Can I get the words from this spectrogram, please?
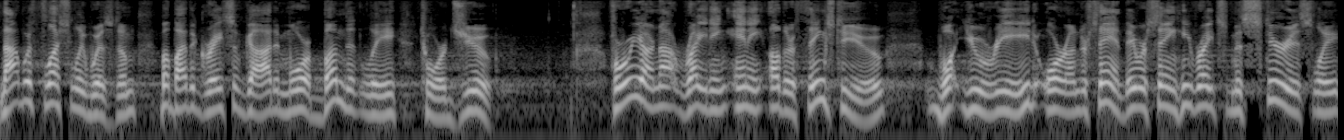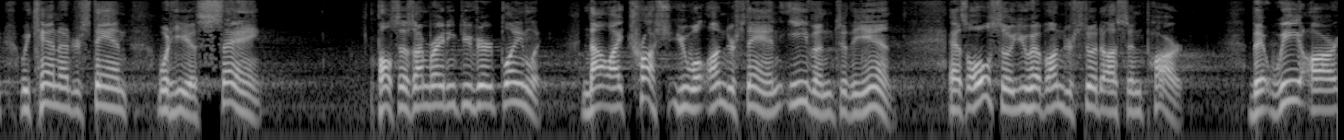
not with fleshly wisdom, but by the grace of God and more abundantly towards you. For we are not writing any other things to you, what you read or understand. They were saying he writes mysteriously. We can't understand what he is saying. Paul says, I'm writing to you very plainly. Now I trust you will understand even to the end as also you have understood us in part, that we are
